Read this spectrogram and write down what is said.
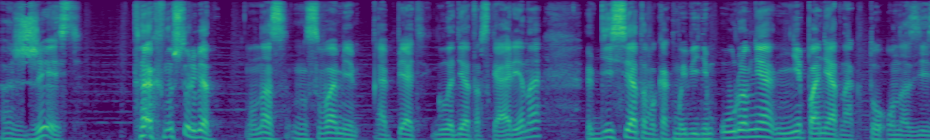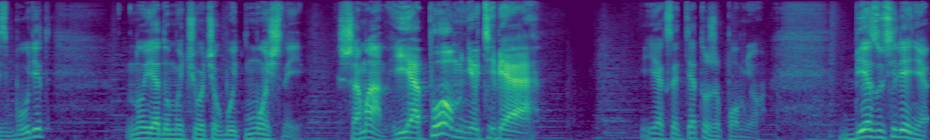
Жесть. Так, ну что, ребят, у нас с вами опять гладиаторская арена. Десятого, как мы видим, уровня. Непонятно, кто у нас здесь будет. Но я думаю, чувачок будет мощный. Шаман, я помню тебя! Я, кстати, тебя тоже помню. Без усиления.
